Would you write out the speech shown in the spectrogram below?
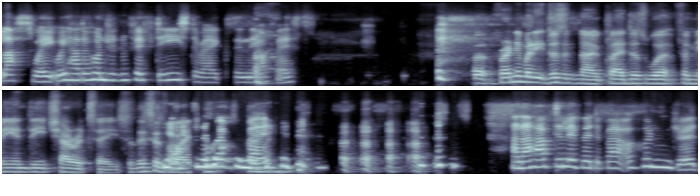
last week we had 150 Easter eggs in the office. but for anybody who doesn't know, Claire does work for me and D charity. So this is yeah, why work for me. and I have delivered about 100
